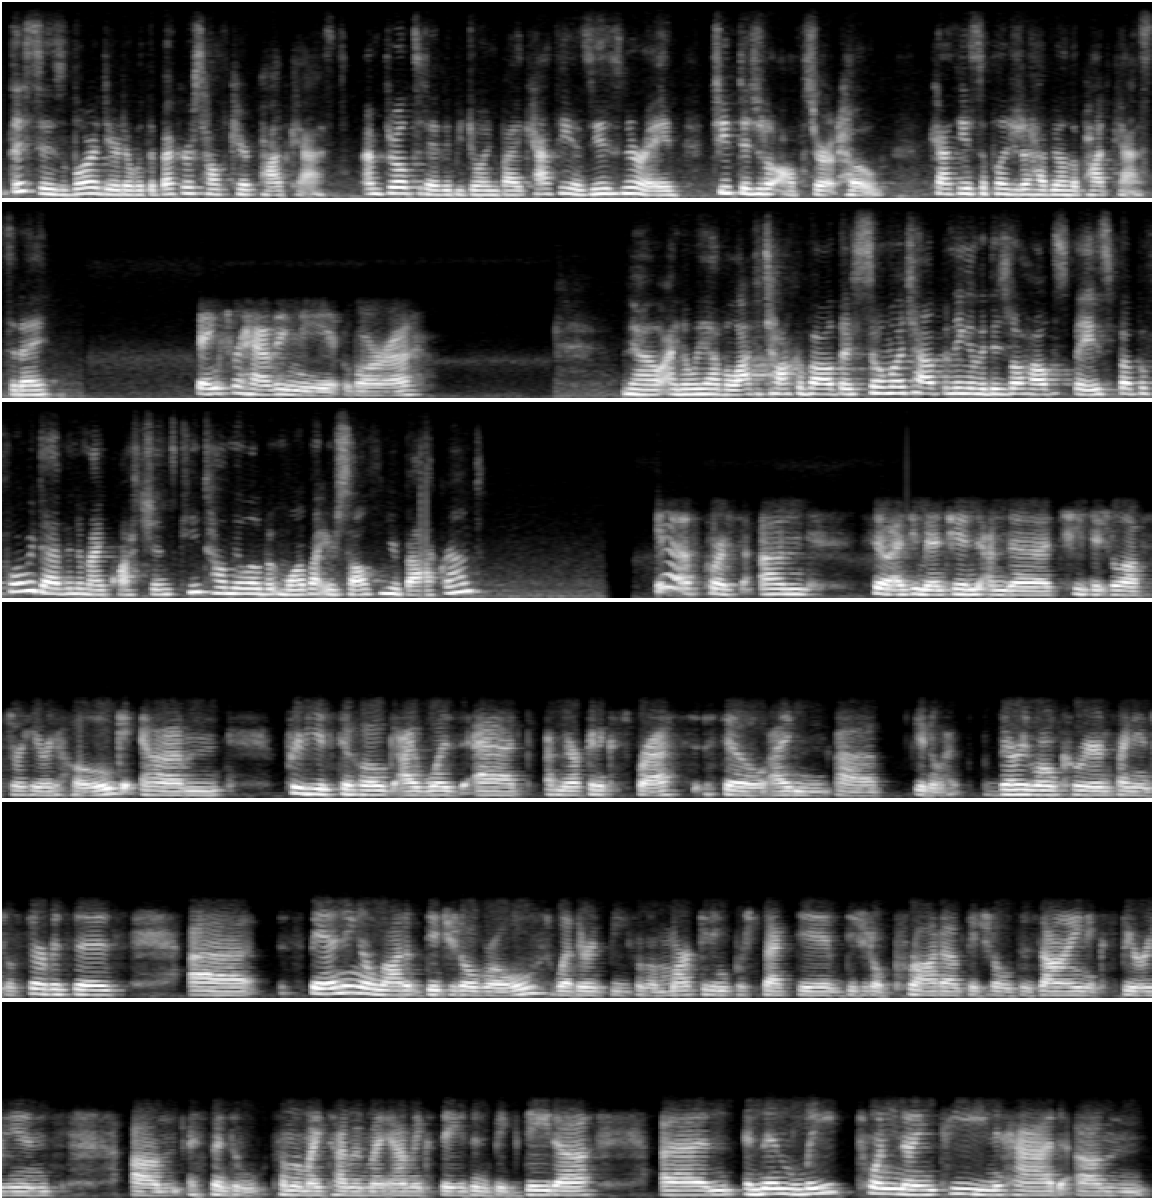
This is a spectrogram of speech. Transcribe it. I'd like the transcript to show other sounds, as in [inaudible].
This is Laura Dyrda with the Becker's Healthcare Podcast. I'm thrilled today to be joined by Kathy Azeez-Narain, Chief Digital Officer at Hoag. Kathy, it's a pleasure to have you on the podcast today. Thanks for having me, Laura. Now, I know we have a lot to talk about. There's so much happening in the digital health space, but before we dive into my questions, can you tell me a little bit more about yourself and your background? Yeah, of course. Um, so, as you mentioned, I'm the Chief Digital Officer here at Hoag. Um, previous to Hoag, I was at American Express. So I'm, uh, you know, very long career in financial services, uh, spanning a lot of digital roles, whether it be from a marketing perspective, digital product, digital design experience. Um, I spent some of my time in my Amex days in big data. And, and then late 2019 had um,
